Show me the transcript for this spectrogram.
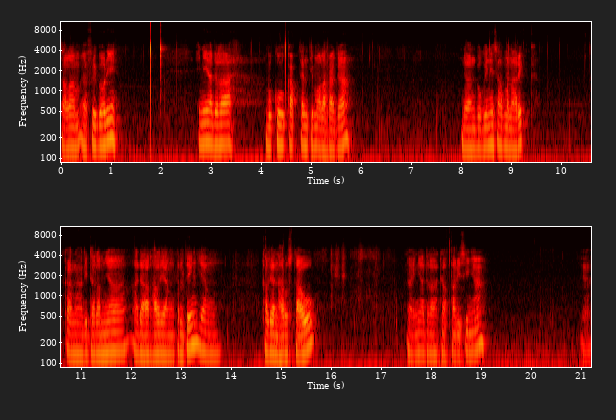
Salam everybody. Ini adalah buku Kapten Tim Olahraga. Dan buku ini sangat menarik karena di dalamnya ada hal-hal yang penting yang kalian harus tahu. Nah, ini adalah daftar isinya. Ya.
